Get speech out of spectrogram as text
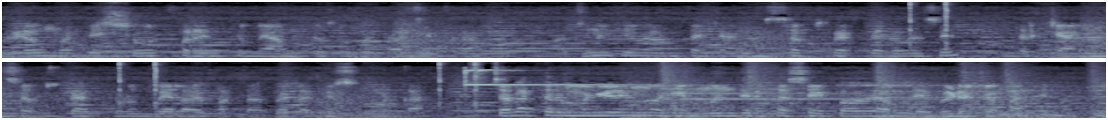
व्हिडिओमध्ये शेवटपर्यंत तुम्ही आमच्यासोबत असेल राहा अजूनही तुम्ही आमचा चॅनल सबस्क्राईब करत नसेल तर चॅनल सबस्क्राईब करून बेल आयकॉन दाबायला विसरू नका. चला तर मंडळींनो हे मंदिर कसे पाहूया आपल्या व्हिडिओच्या माध्यमातून.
